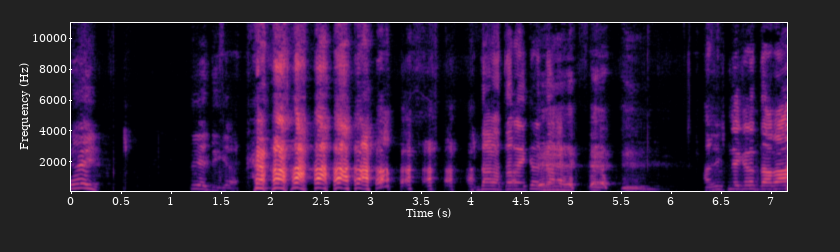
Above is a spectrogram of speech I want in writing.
এই তুই এদিকে দাঁড়া দাঁড়া এখানে দাঁড়া। আসিস না এখানে দাঁড়া।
